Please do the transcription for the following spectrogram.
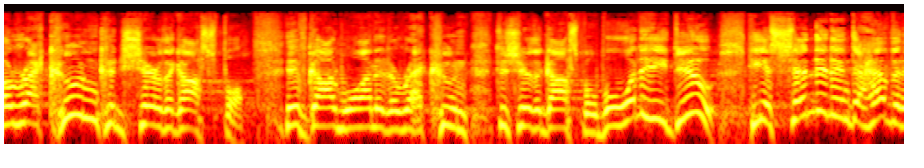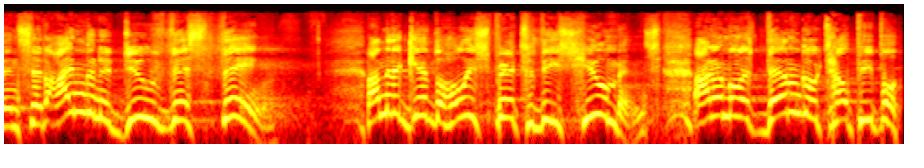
A raccoon could share the gospel if God wanted a raccoon to share the gospel. But what did he do? He ascended into heaven and said, I'm going to do this thing. I'm going to give the Holy Spirit to these humans, and I'm going to let them go tell people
